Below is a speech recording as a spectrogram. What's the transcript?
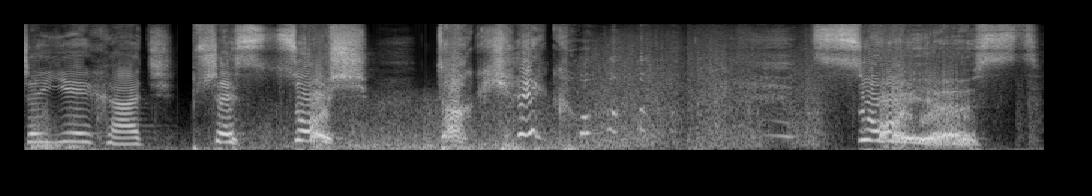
przejechać przez coś takiego. Co jest?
